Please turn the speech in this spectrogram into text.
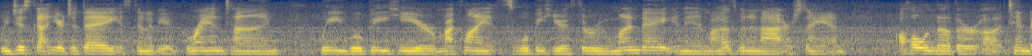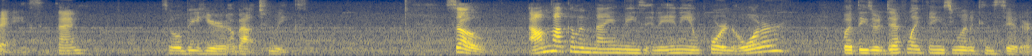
We just got here today. It's going to be a grand time. We will be here, my clients will be here through Monday, and then my husband and I are staying a whole nother uh, 10 days, okay? So we'll be here about two weeks. So I'm not going to name these in any important order, but these are definitely things you want to consider.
